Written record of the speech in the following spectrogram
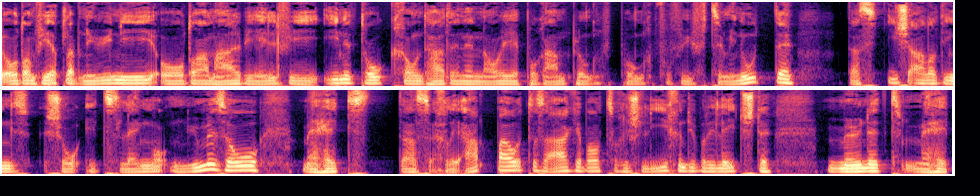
oder am Viertel ab 9 oder am halb 11 reindrücken und hat einen neuen Programmpunkt von 15 Minuten. Das ist allerdings schon jetzt länger nicht mehr so. Man hat das ein bisschen abgebaut, das Angebot, so ein bisschen schleichend über die letzten Monate. Man hat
